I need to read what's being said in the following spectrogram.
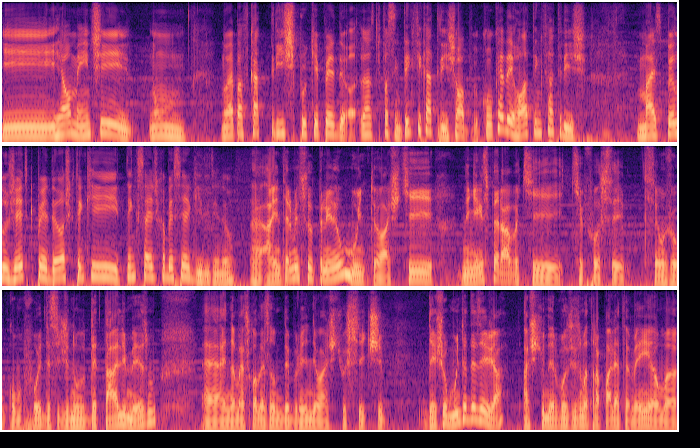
E realmente não, não é pra ficar triste porque perdeu. Tipo assim, tem que ficar triste, óbvio. Qualquer derrota tem que ficar triste. Mas pelo jeito que perdeu, acho que tem que, tem que sair de cabeça erguida, entendeu? É, a Inter me surpreendeu muito. Eu acho que ninguém esperava que, que fosse ser um jogo como foi, decidido no detalhe mesmo. É, ainda mais com a lesão do De Bruyne, eu acho que o City deixou muito a desejar. Acho que o nervosismo atrapalha também. É uma,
